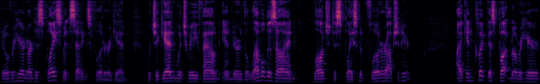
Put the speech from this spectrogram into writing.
And over here in our displacement settings floater again, which again, which we found under the level design launch displacement floater option here. I can click this button over here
